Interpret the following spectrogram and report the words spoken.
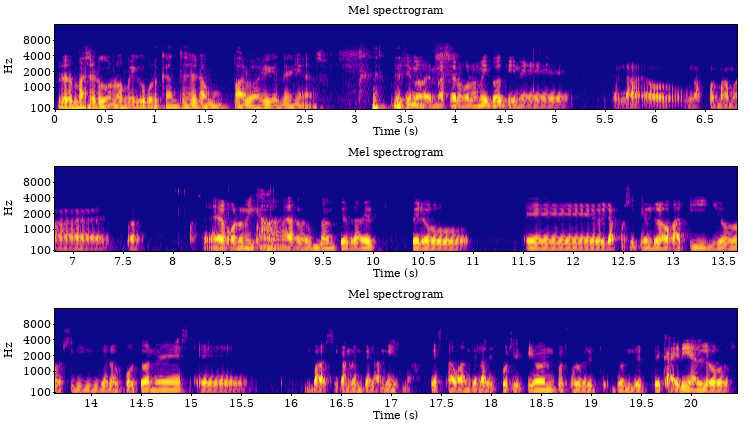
Pero es más ergonómico porque antes era un palo ahí que tenías. Sí, sí, no, es más ergonómico, tiene una forma más, más ergonómica, la otra vez, pero eh, la posición de los gatillos y de los botones eh, básicamente la misma que estaba antes la disposición, pues donde, te- caerían los,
